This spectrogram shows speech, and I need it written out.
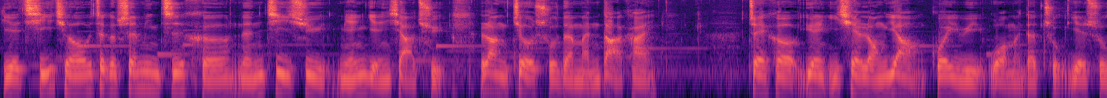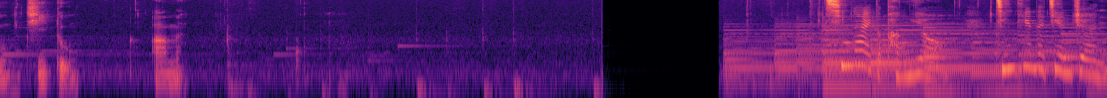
也祈求这个生命之河能继续绵延下去，让救赎的门大开。最后，愿一切荣耀归于我们的主耶稣基督。阿门。亲爱的朋友，今天的见证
